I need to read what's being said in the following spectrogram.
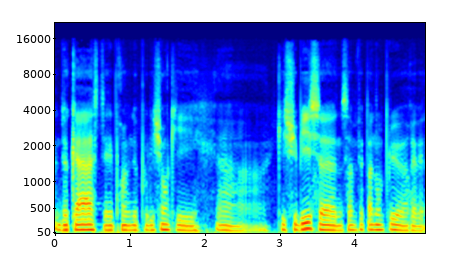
de caste et les problèmes de pollution qui, qui subissent, ça me fait pas non plus rêver.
